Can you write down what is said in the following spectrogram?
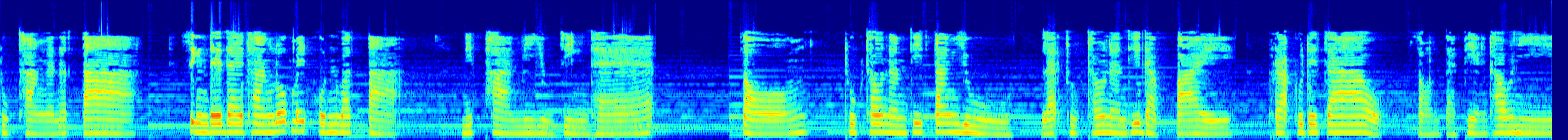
ทุกขังอนัตตา สิ่งใด ๆ ทางโลกไม่พ้นวัฏฏะนิพพานมีอยู่จริงแท้ 2. ทุกเท่านั้นที่ตั้งอยู่ และทุกเท่านั้นที่ดับไป พระพุทธเจ้าสอนแต่เพียงเท่านี้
